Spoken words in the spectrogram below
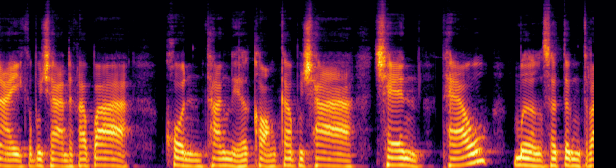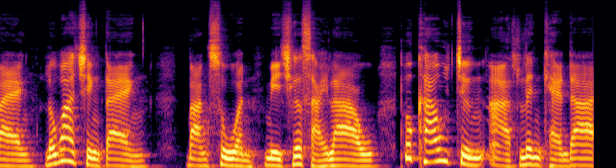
ในกัมพูชานะครับว่า คนทางเหนือของกัมพูชา เช่น แถว เมืองสตึงแตรงหรือว่าเชียงแตง บางส่วนมีเชื้อสายลาว พวกเขาจึงอาจเล่นแคนได้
